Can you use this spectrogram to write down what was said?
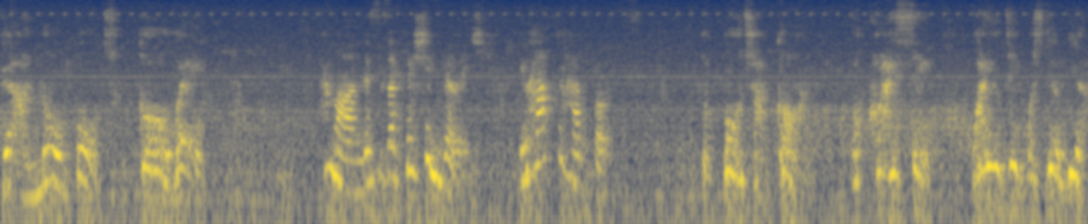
There are no boats. Go away! Come on, this is a fishing village. You have to have boats. The boats are gone. For Christ's sake, why do you think we're still here?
